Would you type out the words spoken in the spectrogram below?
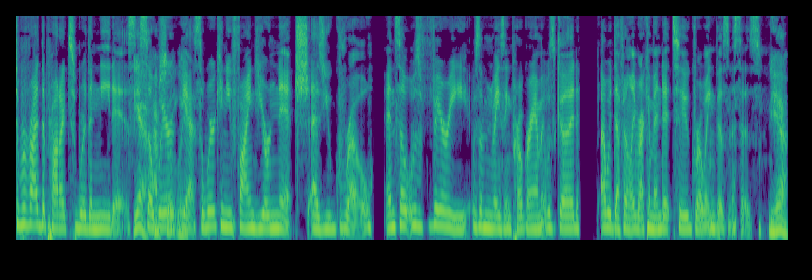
to provide the product where the need is. Yeah, so absolutely. where yeah, so where can you find your niche as you grow? And so it was very it was an amazing program. It was good. I would definitely recommend it to growing businesses. Yeah.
